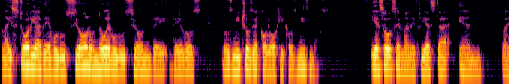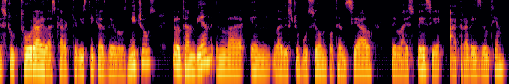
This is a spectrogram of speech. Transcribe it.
la historia de evolución o no evolución de, los, nichos ecológicos mismos. Y eso se manifiesta en la estructura y las características de los nichos, pero también en la distribución potencial de la especie a través del tiempo.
